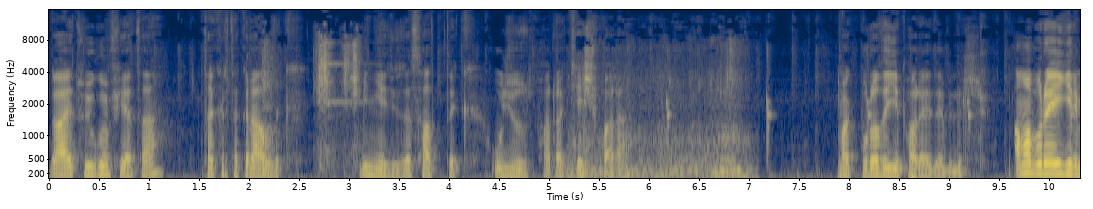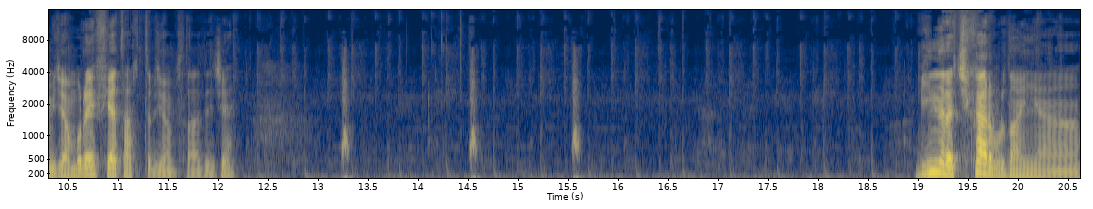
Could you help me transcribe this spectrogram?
Gayet uygun fiyata. Takır takır aldık. 1700'e sattık. Ucuz para, keş para. Bak burada iyi para edebilir. Ama buraya girmeyeceğim. Buraya fiyat arttıracağım sadece. Bin lira çıkar buradan ya.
